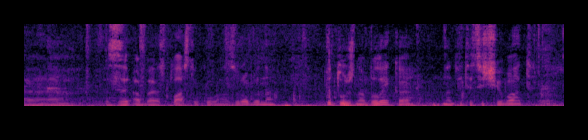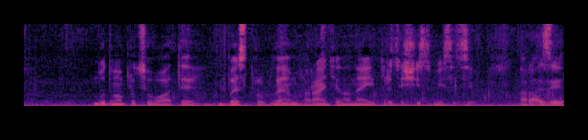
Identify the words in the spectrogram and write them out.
е, з АБС пластику вона зроблена. Потужна, велика на 2000 Вт. Будемо працювати без проблем. Гарантія на неї 36 місяців. Наразі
